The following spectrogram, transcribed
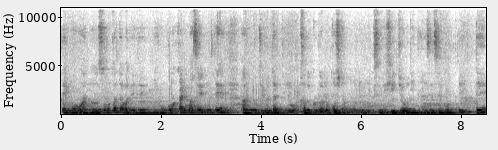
でもうあのその方は全然日本語分かりませんのであの自分たちの家族が残したものというのをですね非常に大切に持っていて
